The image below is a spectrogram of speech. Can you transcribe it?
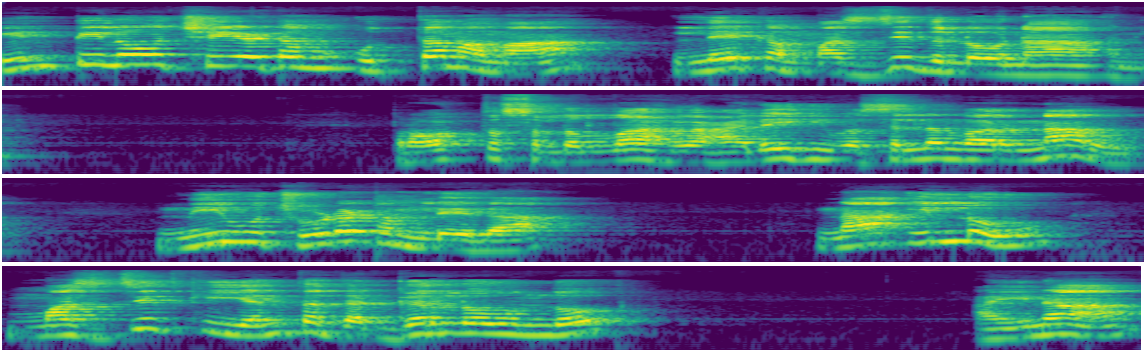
ఇంటిలో చేయటం ఉత్తమమా? లేక మస్జిద్లోనా? అని. ప్రవక్త సల్లల్లాహు అలైహి వసల్లం వారు అన్నారు నీవు చూడటం లేదా? నా ఇల్లు మస్జిద్కి ఎంత దగ్గరలో ఉందో? అయినా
